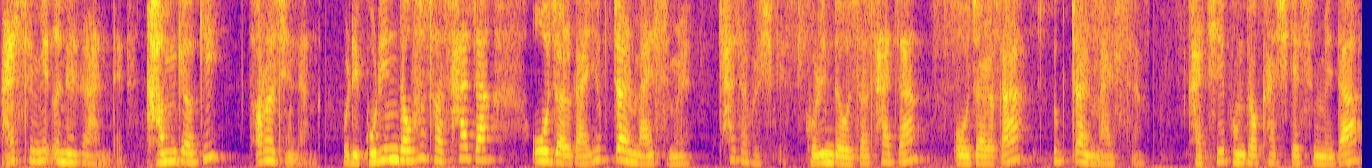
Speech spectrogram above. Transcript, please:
말씀이 은혜가 안 돼. 감격이 떨어진다는 거. 우리 고린도 후서 4장 5절과 6절 말씀을 찾아보시겠습니다. 고린도 후서 4장 5절과 6절 말씀. 같이 봉독하시겠습니다.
